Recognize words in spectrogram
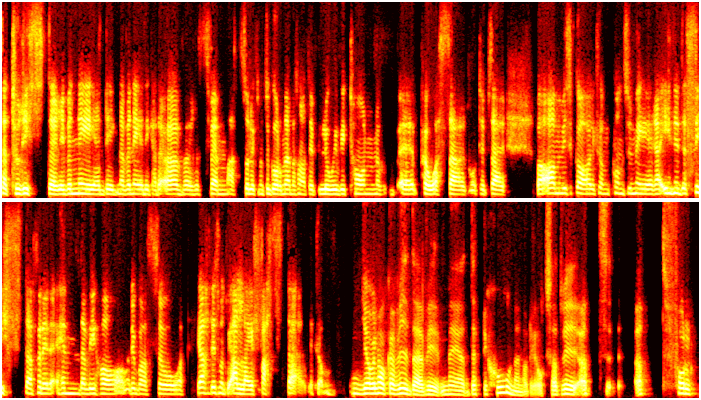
så här, turister i Venedig när Venedig hade översvämmats. Så, liksom, så går de där med sådana typ Louis Vuitton-påsar eh, och typ så här, bara, ah, men vi ska liksom konsumera in i det sista för det är det enda vi har. Och det är bara så, ja, det är som att vi alla är fasta. Liksom. Jag vill haka vidare med depressionen och det också. Att, vi, att, att folk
